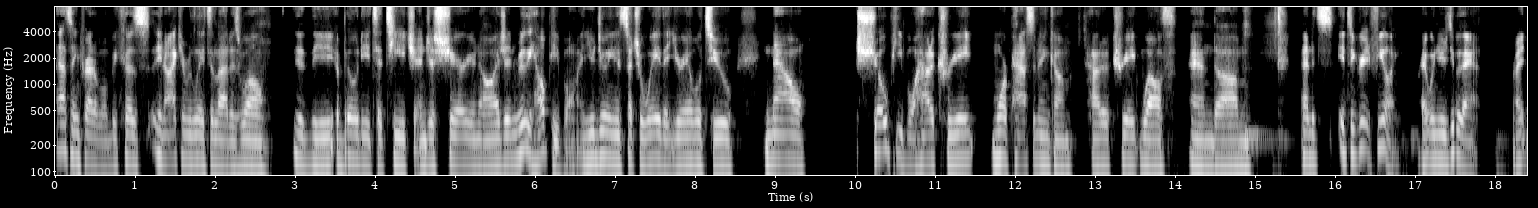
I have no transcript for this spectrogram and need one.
That's incredible because you know I can relate to that as well. The, the ability to teach and just share your knowledge and really help people, and you're doing it in such a way that you're able to now show people how to create more passive income, how to create wealth, and um, and it's it's a great feeling, right? When you do that, right?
